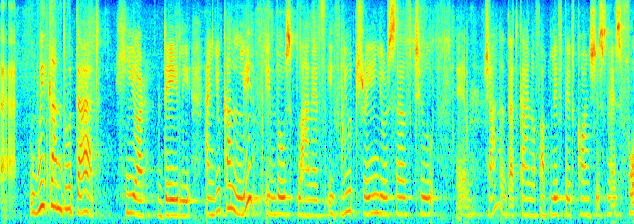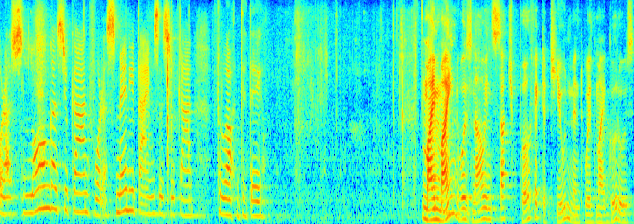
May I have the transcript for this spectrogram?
uh, we can do that here daily, and you can live in those planets if you train yourself to um, channel that kind of uplifted consciousness for as long as you can, for as many times as you can throughout the day. My mind was now in such perfect attunement with my gurus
